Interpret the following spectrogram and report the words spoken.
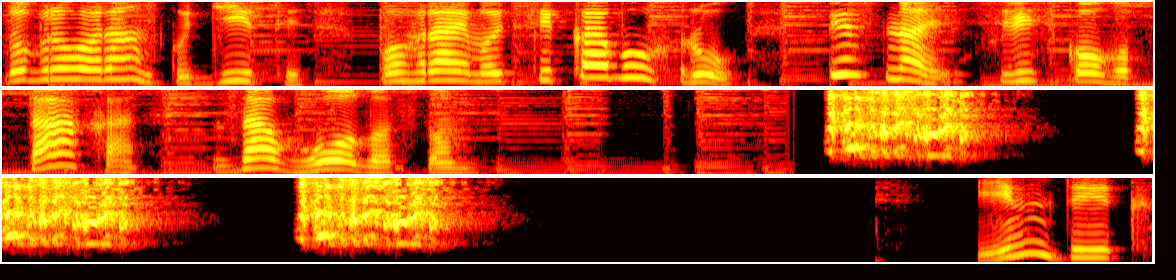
Доброго ранку, діти! Пограємо в цікаву гру. Пізнай свійського птаха за голосом. Індик.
